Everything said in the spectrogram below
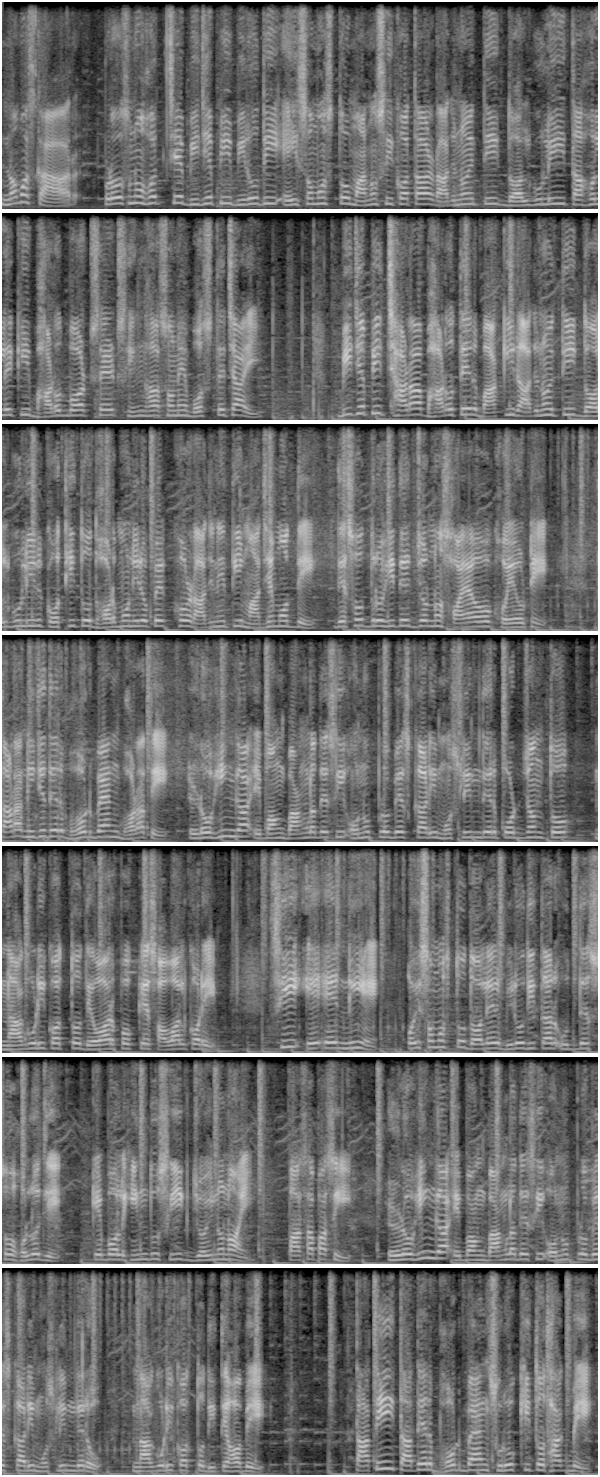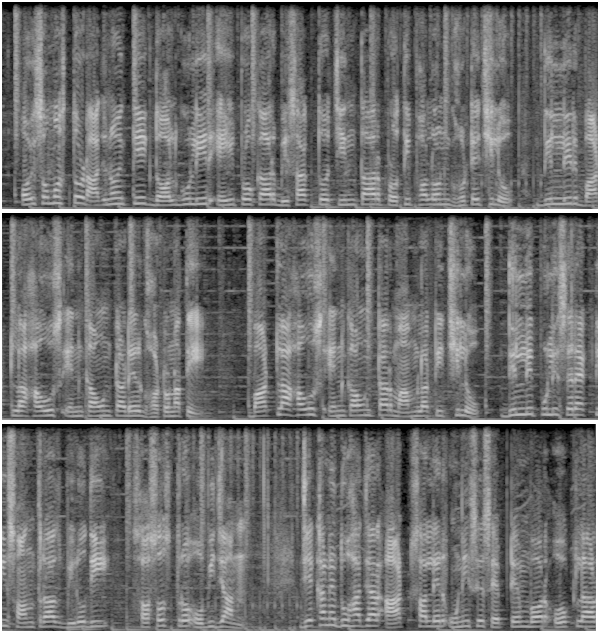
নমস্কার। প্রশ্ন হচ্ছে, বিজেপি বিরোধী এই সমস্ত মানসিকতার রাজনৈতিক দলগুলি তাহলে কি ভারতবর্ষের সিংহাসনে বসতে চায় বিজেপি ছাড়া ভারতের বাকি রাজনৈতিক দলগুলির কথিত ধর্মনিরপেক্ষ রাজনীতি মাঝে মধ্যে দেশদ্রোহীদের জন্য সহায়ক হয়ে ওঠে। তারা নিজেদের ভোট ব্যাংক ভরাতে রোহিঙ্গা এবং বাংলাদেশি অনুপ্রবেশকারী মুসলিমদের পর্যন্ত নাগরিকত্ব দেওয়ার পক্ষে সওয়াল করে। সিএএ নিয়ে ওই সমস্ত দলের বিরোধিতার উদ্দেশ্য হলো যে, কেবল হিন্দু, শিখ, জৈন নয়, পাশাপাশি রোহিঙ্গা এবং বাংলাদেশি অনুপ্রবেশকারী মুসলিমদেরও নাগরিকত্ব দিতে হবে। তাতেই তাদের ভোট ব্যাংক সুরক্ষিত থাকবে। ওই সমস্ত রাজনৈতিক দলগুলির এই প্রকার বিষাক্ত চিন্তার প্রতিফলন ঘটেছিল দিল্লির বাটলা হাউস এনকাউন্টারের ঘটনাতে। বাটলা হাউস এনকাউন্টার মামলাটি ছিল দিল্লি পুলিশের একটি সন্ত্রাস বিরোধী সশস্ত্র অভিযান, যেখানে দু হাজার আট সালের উনিশে সেপ্টেম্বর ওকলার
